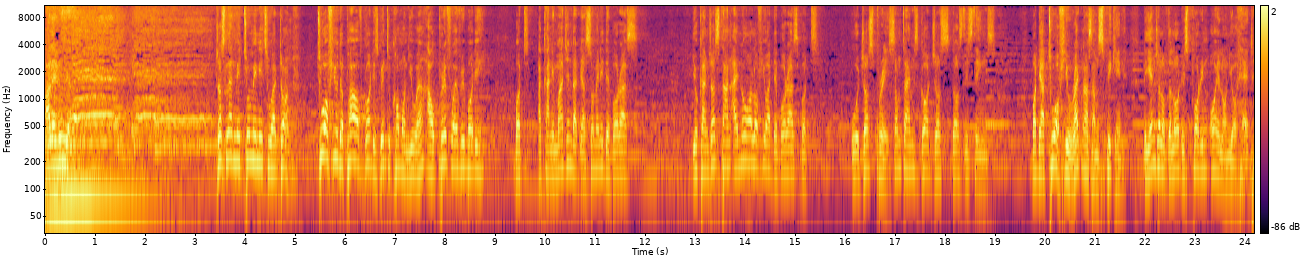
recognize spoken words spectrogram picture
Hallelujah. Just let me two minutes, we are done. Two of you, the power of God is going to come on you. Eh? I'll pray for everybody. But I can imagine that there are so many Deborahs. You can just stand. I know all of you are Deborahs, but we'll just pray. Sometimes God just does these things. But there are two of you right now as I'm speaking. The angel of the Lord is pouring oil on your head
